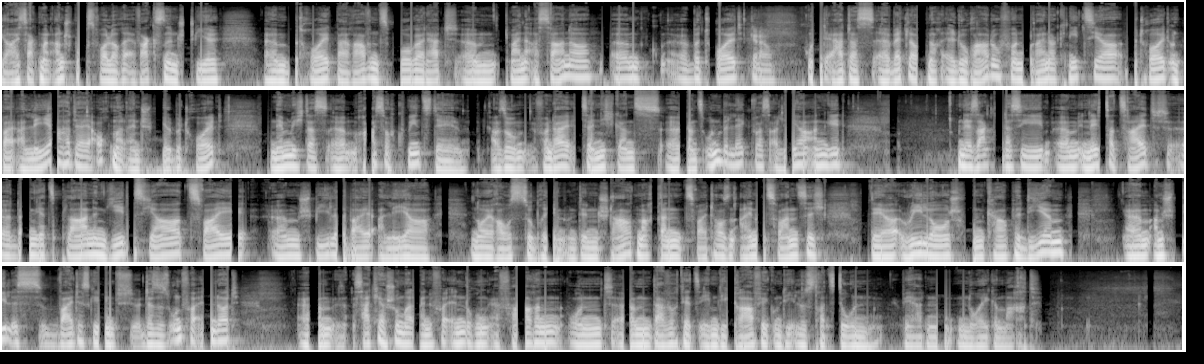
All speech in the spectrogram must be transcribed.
ja, ich sag mal, anspruchsvollere Erwachsenenspiel ähm, betreut bei Ravensburger. Der hat, ähm, ich meine, Asana ähm, äh, betreut. Genau. Und er hat das äh, Wettlauf nach Eldorado von Rainer Knizia betreut. Und bei Alea hat er ja auch mal ein Spiel betreut, nämlich das ähm, Rise of Queensdale. Also von daher ist er nicht ganz, äh, ganz unbeleckt, was Alea angeht. Und er sagt, dass sie ähm, in nächster Zeit äh, dann jetzt planen, jedes Jahr zwei ähm, Spiele bei Alea neu rauszubringen. Und den Start macht dann 2021 der Relaunch von Carpe Diem. Ähm, am Spiel ist weitestgehend, das ist unverändert. Ähm, es hat ja schon mal eine Veränderung erfahren und ähm, da wird jetzt eben die Grafik und die Illustrationen werden neu gemacht.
